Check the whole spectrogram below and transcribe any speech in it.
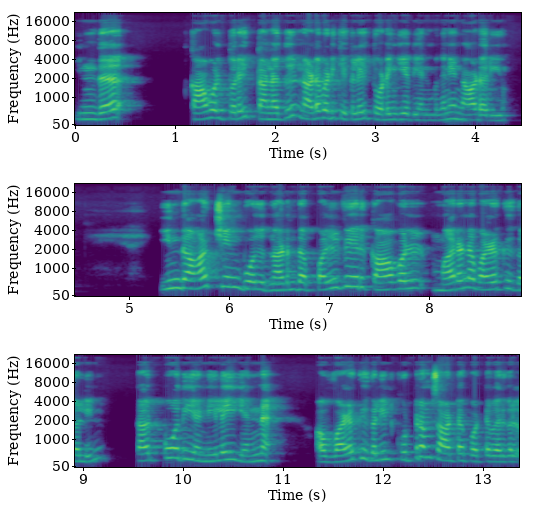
இந்த காவல்துறை தனது நடவடிக்கைகளை தொடங்கியது என்பதனை நாடறியும். இந்த ஆட்சியின் போது நடந்த பல்வேறு காவல் மரண வழக்குகளின் தற்போதைய நிலை என்ன? அவ்வழக்குகளில் குற்றம் சாட்டப்பட்டவர்கள்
